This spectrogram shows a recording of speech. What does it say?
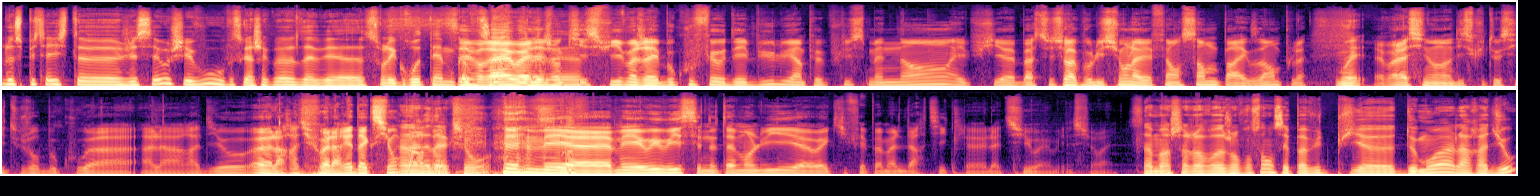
le spécialiste euh, GCO chez vous? Parce qu'à chaque fois, vous avez sur les gros thèmes C'est vrai, ouais, les gens qui suivent. Moi, j'avais beaucoup fait au début, lui un peu plus maintenant. Et puis, bah, sur la pollution, on l'avait fait ensemble, par exemple. Ouais. voilà, sinon, on en discute aussi toujours beaucoup à, la radio, à la radio, à la rédaction. À la rédaction. mais, mais oui, oui, c'est notamment lui ouais, qui fait pas mal d'articles là-dessus, ouais, bien sûr. Ça marche. Alors, Jean-François, on s'est pas vu depuis deux mois à la radio.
